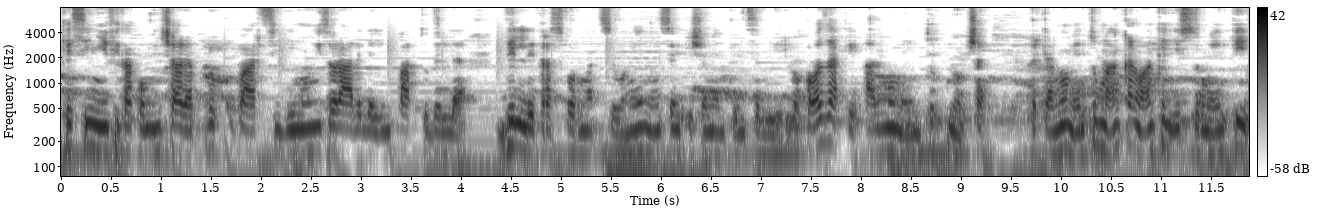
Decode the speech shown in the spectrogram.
che significa cominciare a preoccuparsi di monitorare dell'impatto delle, delle trasformazioni e non semplicemente inseguirlo, cosa che al momento non c'è, perché al momento mancano anche gli strumenti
